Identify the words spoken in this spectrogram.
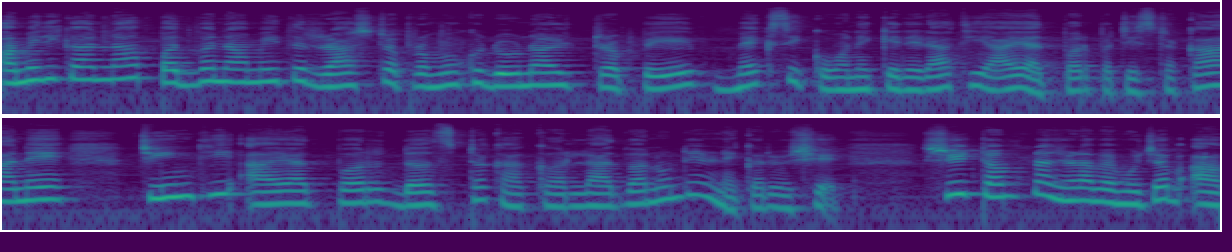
અમેરિકાના પદ્મનામિત રાષ્ટ્રપ્રમુખ ડોનાલ્ડ ટ્રમ્પે મેક્સિકો અને કેનેડાથી આયાત પર પચીસ ટકા અને ચીનથી આયાત પર દસ ટકા કર લાદવાનો નિર્ણય કર્યો છે. શ્રી ટ્રમ્પના જણાવ્યા મુજબ, આ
